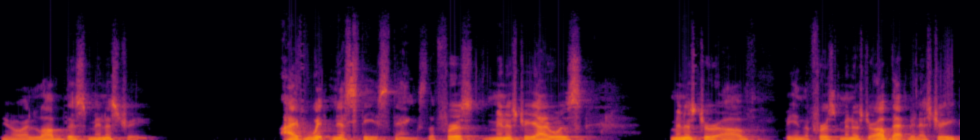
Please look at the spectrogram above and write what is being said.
you know, I love this ministry. I've witnessed these things. The first ministry I was minister of being the first minister of that ministry,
